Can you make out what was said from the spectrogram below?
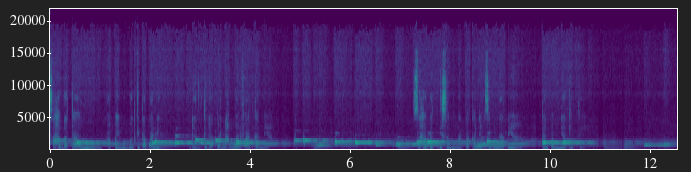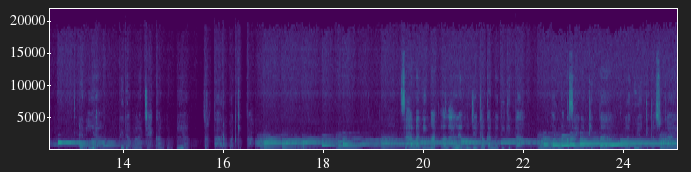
Sahabat tahu apa yang membuat kita panik dan tidak pernah memanfaatkannya. Sahabat bisa mengatakan yang sebenarnya tanpa menyakiti. Dan ia tidak melecehkan impian serta harapan kita. Sahabat ingat hal-hal yang menjengkelkan bagi kita, warna kesayangan kita, lagu yang kita sukai,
